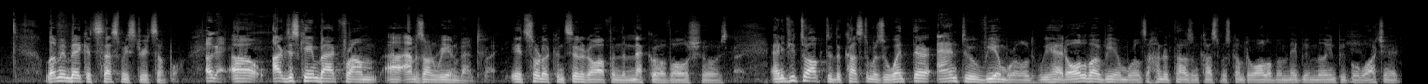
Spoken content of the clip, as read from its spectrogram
Let me make it Sesame Street simple. Okay. Uh, I just came back from uh, Amazon reInvent. Right. It's sort of considered often the mecca of all shows. Right. And if you talk to the customers who went there and to VMworld, we had all of our VMworlds, 100,000 customers come to all of them, maybe a million people watching it.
